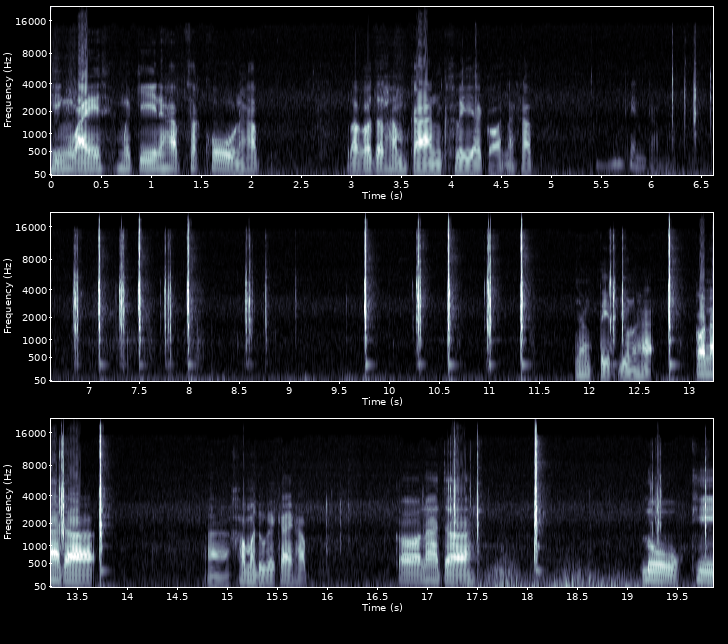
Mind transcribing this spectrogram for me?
ทิ้งไว้เมื่อกี้นะครับ สักครู่นะครับ เราก็จะทำการเคลียร์ก่อนนะครับ มันเห็นกับอะยังติดอยู่นะฮะ ก็น่าจะอ่าเข้ามาดูใกล้ๆครับ ก็น่าจะ ลูกที่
